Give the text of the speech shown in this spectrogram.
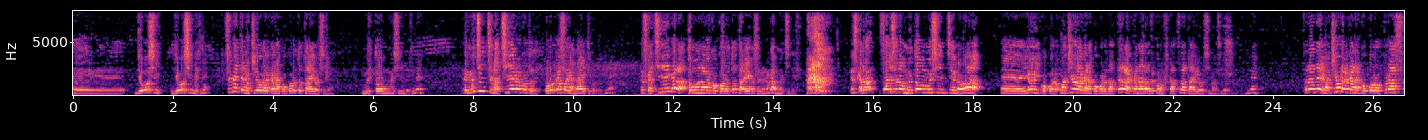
えー、上心、上心ですね。すべての清らかな心と対応します。無糖無心ですね。で、無知っていうのは知恵のことです。愚かさがないってことですね。ですから、知恵が伴う心と対応するのが無知です。ですから、最初の無頓無心っていうのは、えー、良い心、まあ、清らかな心だったら、必ずこの二つは対応しますよ、ということですね。それで、まあ、清らかな心プラス、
